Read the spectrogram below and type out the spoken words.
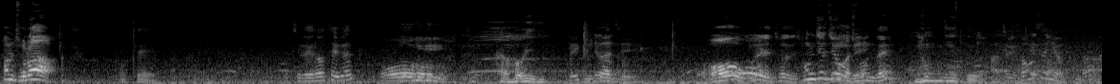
함 줘라. 오케이. 지금 선택은? 오. 어이. 페이크까지. 어 오늘 저 형제 지호가 좋은데? 형제들. 아 저기 성승이었구나.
